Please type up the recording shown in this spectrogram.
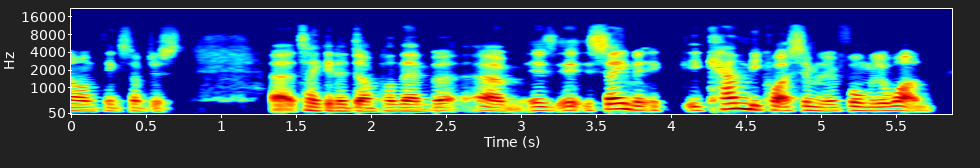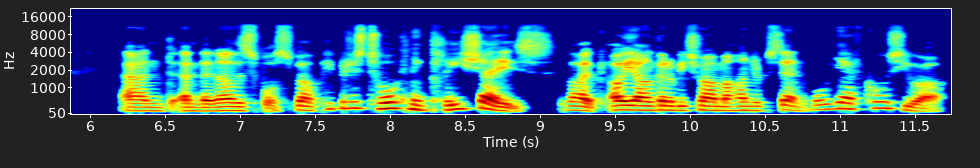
no one thinks I'm just uh, taking a dump on them. But um, it's, it's same. It, it can be quite similar in Formula One and and in other sports as well. People just talking in cliches like, "Oh yeah, I'm going to be trying my hundred percent." Well, yeah, of course you are.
